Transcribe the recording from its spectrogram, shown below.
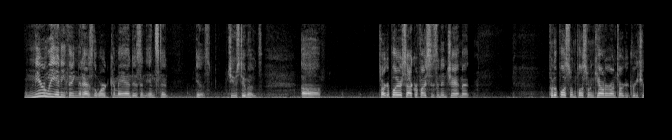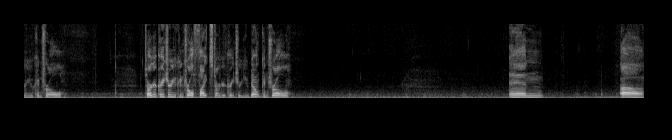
nearly anything that has the word command as an instant is. Choose two modes. Uh, target player sacrifices an enchantment. Put a plus one plus one counter on target creature you control. Target creature you control fights target creature you don't control. And uh,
